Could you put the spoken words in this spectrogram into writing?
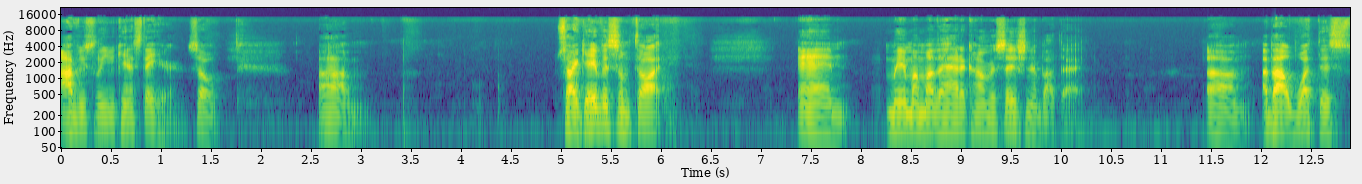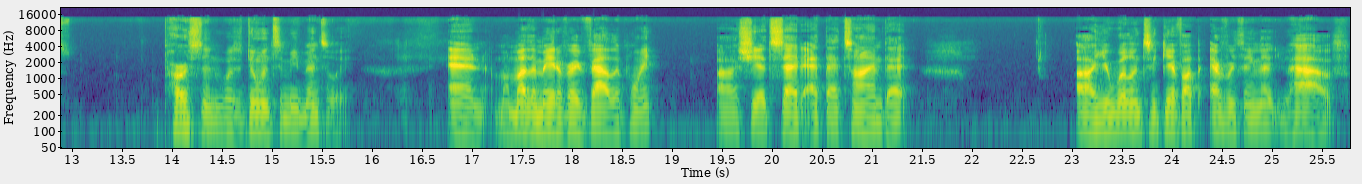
obviously you can't stay here. So, um, so I gave it some thought, and me and my mother had a conversation about that, um, about what this person was doing to me mentally. And my mother made a very valid point. Uh, she had said at that time that uh, you're willing to give up everything that you have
